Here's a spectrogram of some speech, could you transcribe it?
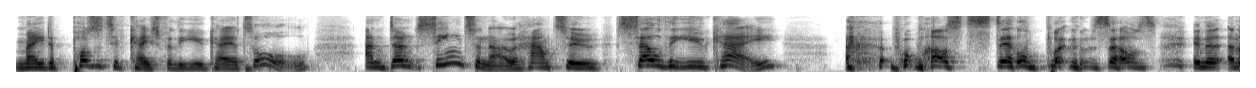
made a positive case for the UK at all and don't seem to know how to sell the UK whilst still putting themselves in a, an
